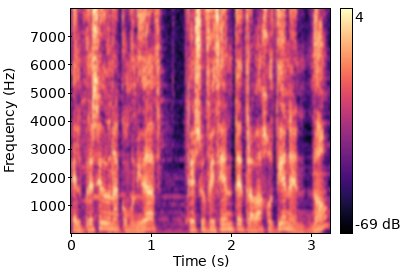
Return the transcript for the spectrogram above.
el precio de una comunidad que suficiente trabajo tienen, ¿no?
